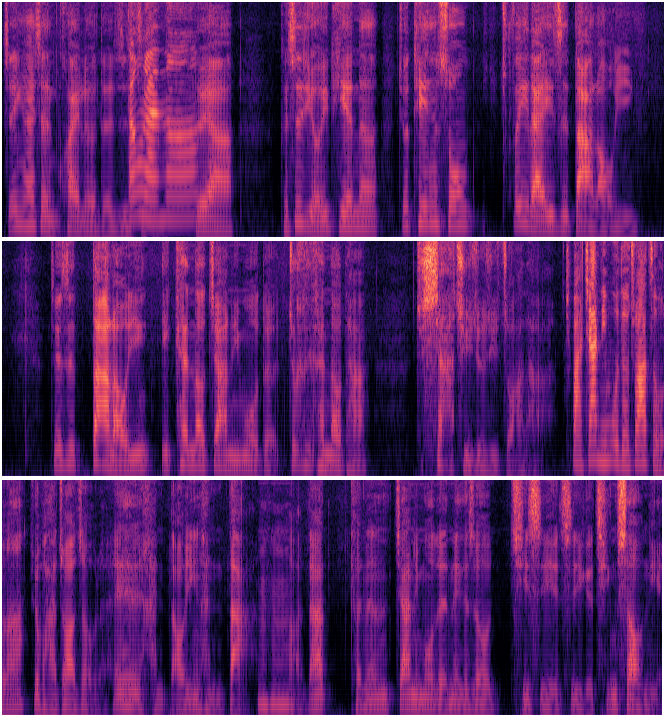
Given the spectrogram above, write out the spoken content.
这应该是很快乐的日子。当然呢，对啊。可是有一天呢，就天空飞来一只大老鹰，就是大老鹰一看到加尼莫的，就可以看到他，就下去就去抓他，就把加尼莫德抓走了，就把他抓走了。哎，很老鹰很大，嗯哼，啊，那可能加尼莫德那个时候其实也是一个青少年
